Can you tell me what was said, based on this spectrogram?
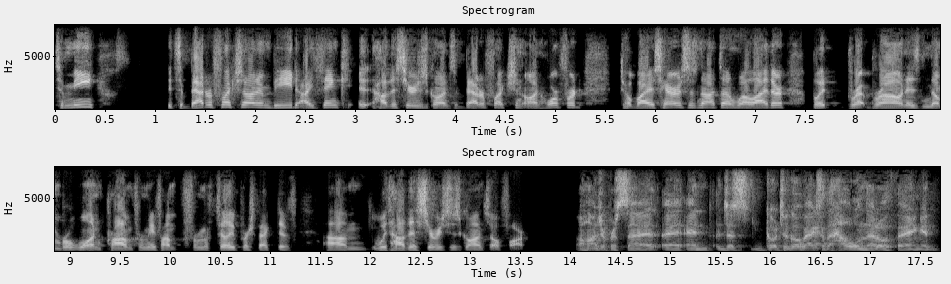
to me it's a bad reflection on Embiid. I think it, how this series has gone. It's a bad reflection on Horford. Tobias Harris has not done well either. But Brett Brown is number one problem for me if I'm from a Philly perspective um, with how this series has gone so far. A hundred percent, and just go to go back to the Raul Neto thing. And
